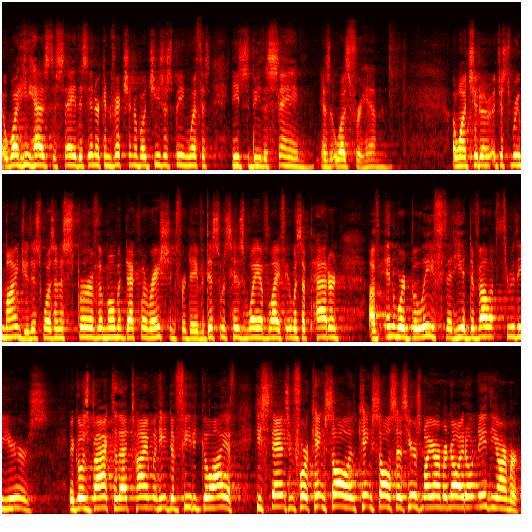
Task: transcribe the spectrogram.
That what he has to say, this inner conviction about Jesus being with us, needs to be the same as it was for him. I want you to just remind you this wasn't a spur of the moment declaration for David. This was his way of life. It was a pattern of inward belief that he had developed through the years. It goes back to that time when he defeated Goliath. He stands before King Saul, and King Saul says, Here's my armor. No, I don't need the armor.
